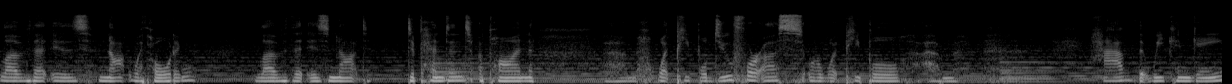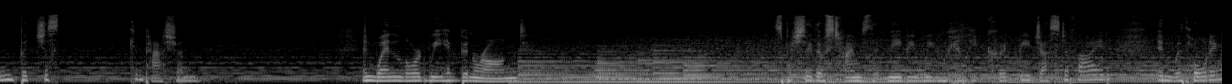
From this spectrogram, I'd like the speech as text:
Love that is not withholding, love that is not dependent upon um, what people do for us or what people um, have that we can gain, but just compassion. And when, Lord, we have been wronged, especially those times that maybe we really could be justified in withholding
